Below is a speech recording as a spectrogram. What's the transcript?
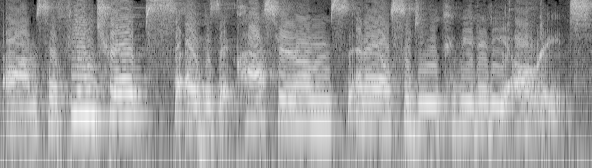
Um, so field trips, I visit classrooms, and I also do community outreach.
